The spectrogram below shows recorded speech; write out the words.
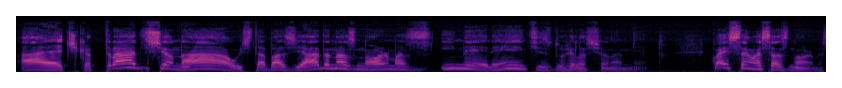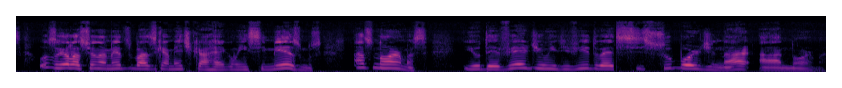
a ética tradicional está baseada nas normas inerentes do relacionamento. Quais são essas normas? Os relacionamentos basicamente carregam em si mesmos as normas e o dever de um indivíduo é se subordinar à norma.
